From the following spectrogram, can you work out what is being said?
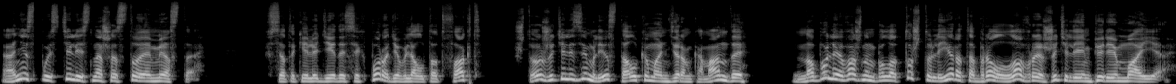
Они спустились на шестое место. Всё-таки людей до сих пор удивлял тот факт, что житель Земли стал командиром команды, но более важным было то, что Лиер отобрал лавры жителей Империи Майя.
